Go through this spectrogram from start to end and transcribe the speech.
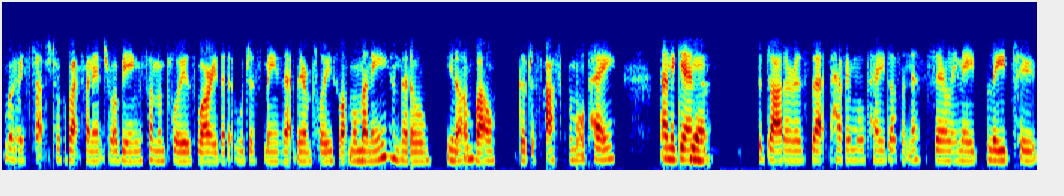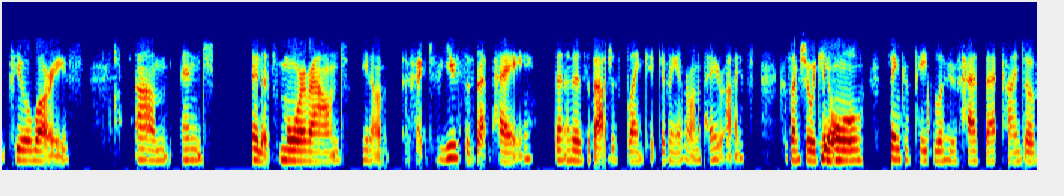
when we start to talk about financial well-being, some employers worry that it will just mean that their employees want more money and that'll, you know, well, they'll just ask for more pay. And again, yeah. the data is that having more pay doesn't necessarily need lead to fewer worries, um, and and it's more around you know effective use of that pay than it is about just blanket giving everyone a pay rise. Because I'm sure we can yeah. all think of people who've had that kind of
